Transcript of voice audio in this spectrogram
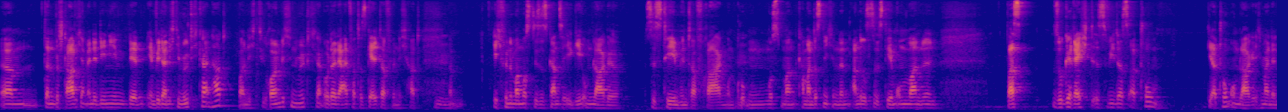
Ähm, dann bestrafe ich am Ende denjenigen, der entweder nicht die Möglichkeiten hat, weil nicht die räumlichen Möglichkeiten, oder der einfach das Geld dafür nicht hat. Mhm. Ich finde, man muss dieses ganze EG-Umlagesystem hinterfragen und gucken, mhm. muss man, kann man das nicht in ein anderes System umwandeln, was so gerecht ist wie das Atom die Atomumlage. Ich meine,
